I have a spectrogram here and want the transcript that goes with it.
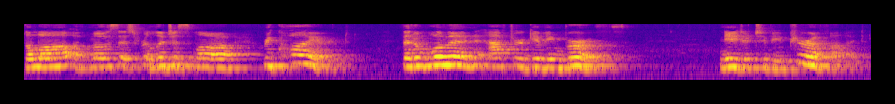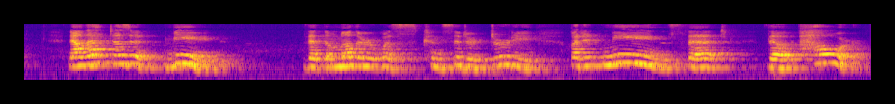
The law of Moses, religious law, required that a woman, after giving birth, needed to be purified. Now, that doesn't mean that the mother was considered dirty, but it means that the power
